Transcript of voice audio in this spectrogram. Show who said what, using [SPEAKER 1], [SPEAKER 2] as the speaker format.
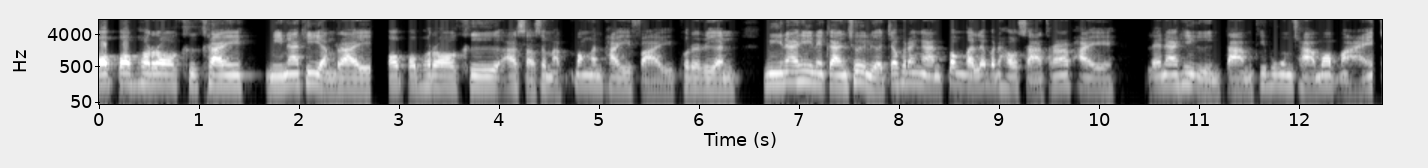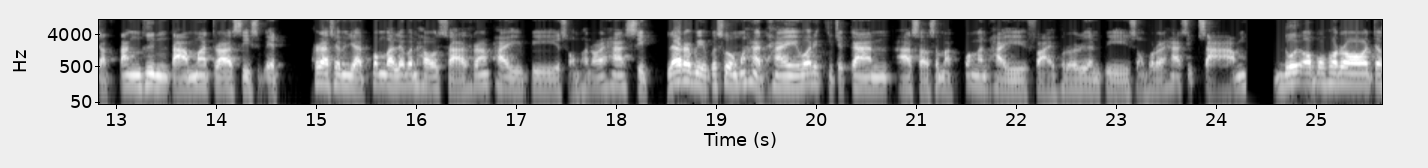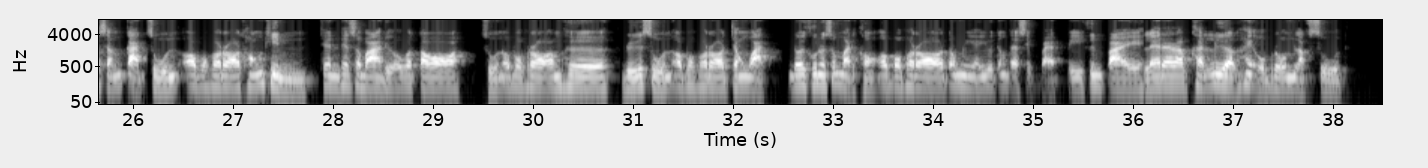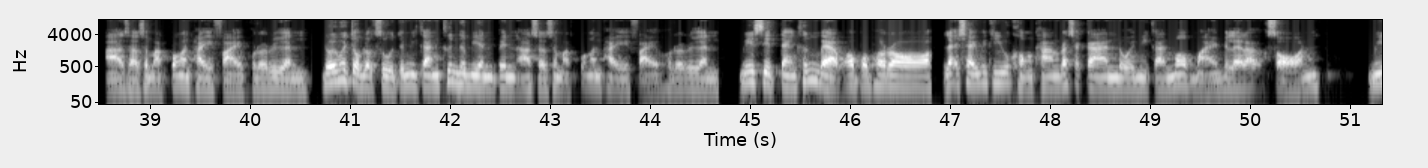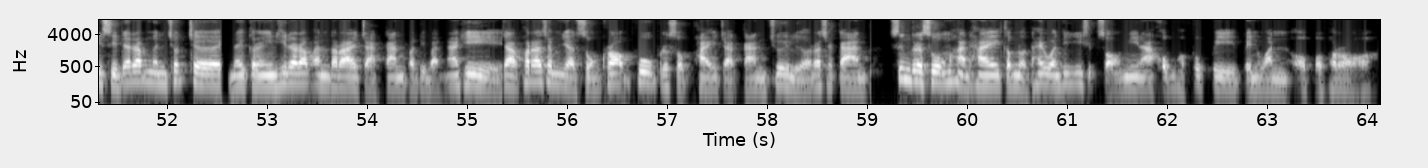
[SPEAKER 1] อปพรคือใครมีหน้าที่อย่างไร อปพรคืออาสาสมัครป้องกันภัยฝ่ายพลเรือน มีหน้าที่ในการช่วยเหลือเจ้าพนักงานป้องกันและบรรเทาสาธารณภัย และหน้าที่อื่นตามที่ผู้กำกับชามอบหมาย จัดตั้งขึ้นตามมาตรา 41พระราชบัญญัติป้องกันและบรรเทาสาธารณภัยปี 2550 และระเบียบกระทรวงมหาดไทยว่าด้วยกิจการอาสาสมัครป้องกันภัยฝ่ายพลเรือนปี 2553 โดยอปพรจะสังกัดศูนย์อปพรท้องถิ่น เช่นเทศบาลหรืออบต ศูนย์อปพรอำเภอ หรือศูนย์อปพรจังหวัด โดยคุณสมบัติของอปพรต้องมีอายุตั้งแต่ 18 ปีขึ้นไป และได้รับคัดเลือกให้อบรมหลักสูตร อาสาสมัครป้องกันภัยฝ่ายพลเรือน โดยเมื่อจบหลักสูตรจะมีการขึ้นทะเบียนเป็นอาสาสมัครป้องกันภัยฝ่ายพลเรือน มีสิทธิ์แต่งเครื่องแบบอปพรและใช้วิทยุของทางราชการ โดยมีการมอบหมายเป็นลายลักษณ์อักษร มีสิทธิ์ได้รับเงินชดเชย ในกรณีที่ได้รับอันตรายจากการปฏิบัติหน้าที่ จากพระราชบัญญัติสงเคราะห์ผู้ประสบภัยจากการช่วยเหลือราชการ ซึ่งกระทรวงมหาดไทยกำหนดให้วันที่ 22 มีนาคมของทุกปี เป็นวันอปพร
